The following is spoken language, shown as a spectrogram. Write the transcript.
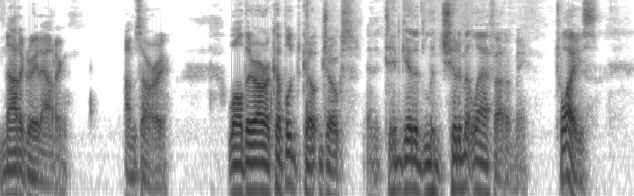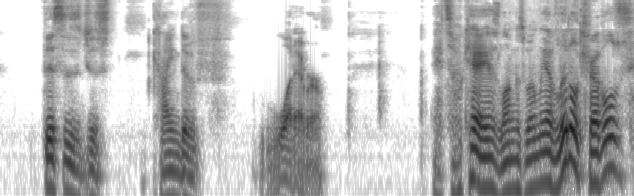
Not a great outing. I'm sorry. While there are a couple jokes, and it did get a legitimate laugh out of me twice, this is just kind of whatever. It's okay as long as we only have little troubles.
